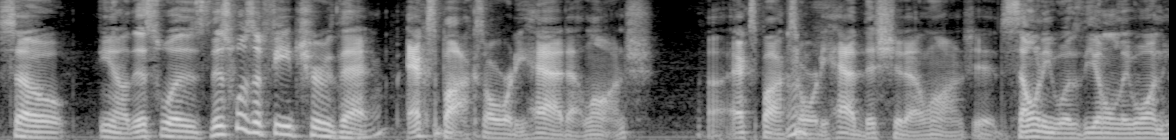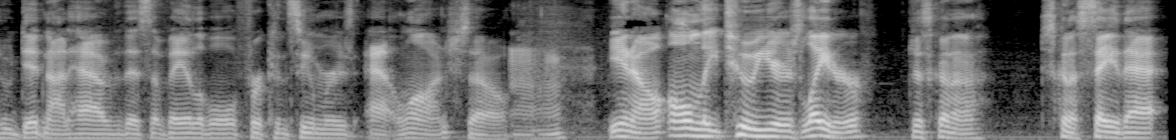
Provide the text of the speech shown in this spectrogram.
so you know this was this was a feature that Xbox already had at launch. Uh, Xbox Mm. already had this shit at launch. It, Sony was the only one who did not have this available for consumers at launch. So Mhm. you know, only two years later, just gonna just gonna say that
